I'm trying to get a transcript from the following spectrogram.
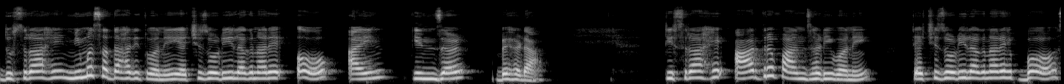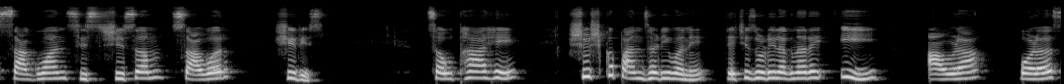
दुसरं आहे निमसदाहरित वने याची जोडी लागणारे अ ऐन किंजळ बेहडा. तिसरं आहे आर्द्र पानझडी वने त्याची जोडी लागणार आहे ब सागवान सिस शिसम सावर शिरीस चौथा आहे शुष्क पानझडी वने. त्याची जोडी लागणार आहे ई आवळा पळस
